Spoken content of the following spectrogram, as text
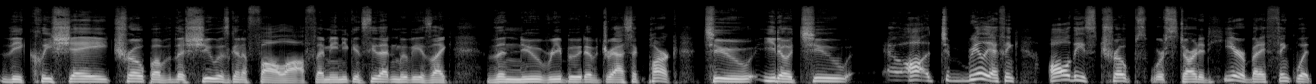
the cliche trope of the shoe is going to fall off. I mean, you can see that in movies like the new reboot of Jurassic Park to, you know, to uh, all to really I think all these tropes were started here, but I think what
